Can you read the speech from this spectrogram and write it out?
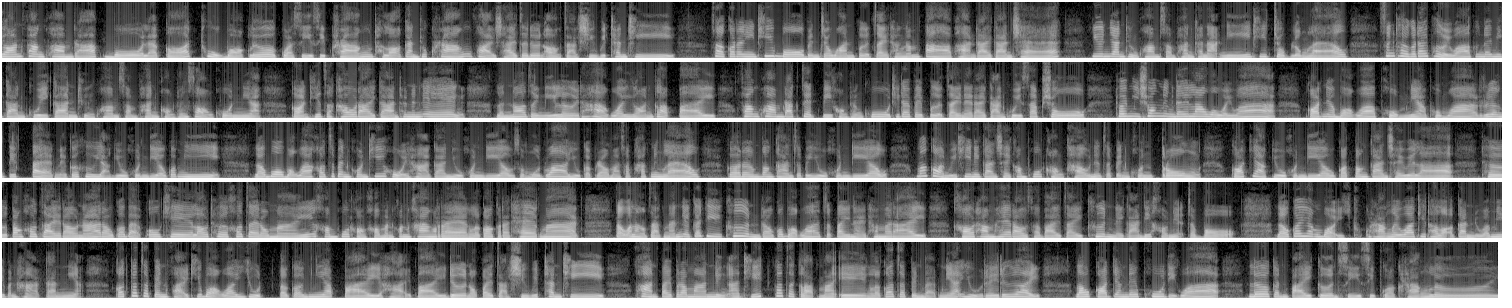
ย้อนฟังความรักโบและก๊อตถูกบอกเลิกกว่า 40 ครั้ง ทะเลาะกันทุกครั้ง ฝ่ายชายจะเดินออกจากชีวิตทันที จากกรณีที่โบเบญจวรรณเปิดใจทั้งน้ำตาผ่านรายการแฉ ยืนยันถึงความสัมพันธ์ขณะนี้ที่จบลงแล้ว ซึ่งเธอก็ได้เผยว่าเพิ่งได้มีการคุยกันถึงความสัมพันธ์ของทั้งสองคนเนี่ย ก่อนที่จะเข้ารายการเท่านั้นเอง และนอกจากนี้เลยถ้าหากว่าย้อนกลับไป ฟังความรัก 7 ปีของทั้งคู่ที่ได้ไปเปิดใจในรายการคุยแซบโชว์โดยมีช่วงหนึ่งได้เล่าเอาไว้ว่าก๊อตเนี่ยบอกว่าผมเนี่ยผมว่าเรื่องติดแตกเนี่ยก็คืออยากอยู่คนเดียวก็มี แล้วโบบอกว่าเขาจะเป็นคนที่โหยหาการอยู่คนเดียว สมมุติว่าอยู่กับเรามาสักพักหนึ่งแล้วก็เริ่มต้องการจะไปอยู่คนเดียว เมื่อก่อนวิธีในการใช้คำพูดของเขาเนี่ยจะเป็นคนตรงก๊อตอยากอยู่คนเดียวก็ต้องการใช้เวลา เธอต้องเข้าใจเรานะ เราก็แบบโอเค แล้วเธอเข้าใจเราไหมคำพูดของเขามันค่อนข้างแรง แล้วก็กระแทกมาก แต่ว่าหลังจากนั้นเนี่ยก็ดีขึ้น เราก็บอกว่าจะไปไหนทำอะไร เขาทำให้เราสบายใจขึ้นในการที่เขาเนี่ยจะบอก แล้วก็ยังบอกอีกทุกครั้งเลยว่าที่ทะเลาะกันหรือว่ามีปัญหากันเนี่ยก๊อตก็จะเป็นฝ่ายที่บอกว่าหยุดแล้วก็เงียบไปหายไปเดินออกไปจากชีวิตทันที ผ่านไปประมาณหนึ่งอาทิตย์ก็จะกลับมาเอง แล้วก็จะเป็นแบบนี้อยู่เรื่อยๆแล้วก๊อตยังได้พูดอีกว่า เลิกกันไปเกิน 40 กว่าครั้งเลย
